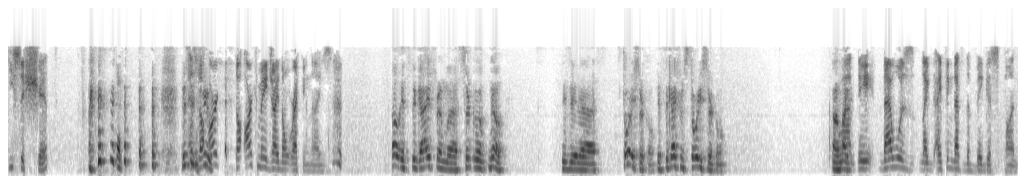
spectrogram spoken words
piece of shit. this And is the true. arc, the archmage, I don't recognize. oh, it's the guy from uh, Circle of No. Is it uh, Story Circle? It's the guy from Story Circle. Um, like Uh, they that was like I think that's the biggest punt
